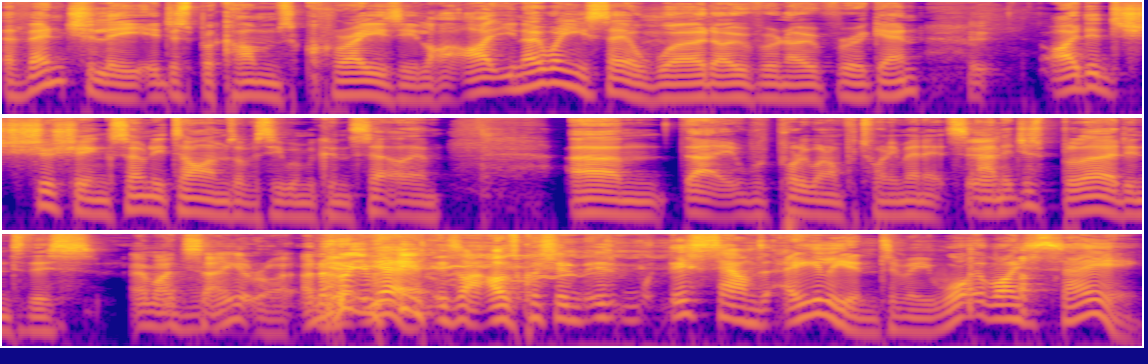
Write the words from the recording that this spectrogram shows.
eventually it just becomes crazy. Like I you know when you say a word over and over again? I did shushing so many times obviously when we couldn't settle him um, that it probably went on for twenty minutes, and it just blurred into this. Am I saying it right? I know what you mean. yeah, it's like I was questioning. is- This sounds alien to me. What am I saying?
